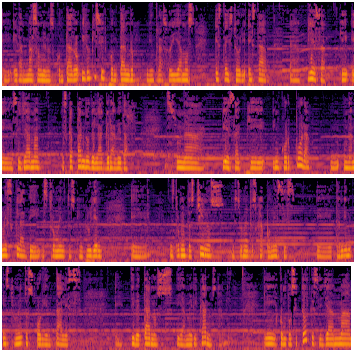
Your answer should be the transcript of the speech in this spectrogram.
eh, era más o menos contado y lo quise ir contando mientras oíamos esta historia, esta pieza que se llama Escapando de la gravedad. Es una pieza que incorpora una mezcla de instrumentos que incluyen eh, instrumentos chinos, instrumentos japoneses, eh, también instrumentos orientales, eh, tibetanos y americanos también. El compositor que se llama,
